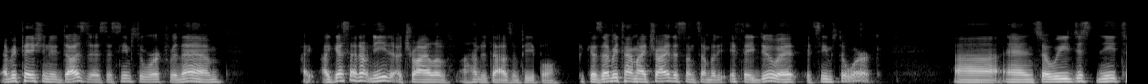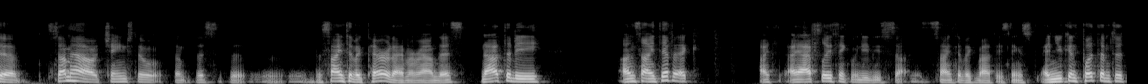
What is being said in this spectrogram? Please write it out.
Every patient who does this, it seems to work for them. I, I guess I don't need a trial of 100,000 people because every time I try this on somebody, if they do it, it seems to work. Uh, and so we just need to somehow change the, the, this, the, the scientific paradigm around this, not to be unscientific. I, I absolutely think we need to be scientific about these things, and you can put them to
